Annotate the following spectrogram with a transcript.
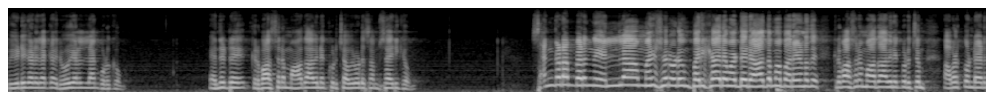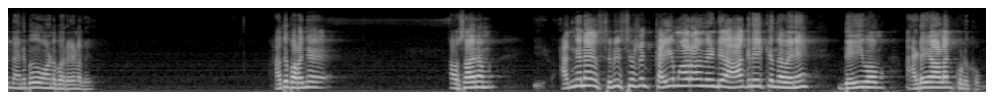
വീടുകളിലൊക്കെ രോഗികളെല്ലാം കൊടുക്കും. എന്നിട്ട് കൃപാസന മാതാവിനെക്കുറിച്ച് അവരോട് സംസാരിക്കും. സങ്കടം വരുന്ന എല്ലാ മനുഷ്യരോടും പരിഹാരമായിട്ട് രാധമ്മ പറയണത് കൃപാസന മാതാവിനെക്കുറിച്ചും അവൾക്കുണ്ടായിരുന്ന അനുഭവമാണ് പറയണത്. അത് പറഞ്ഞ് അവസാനം അങ്ങനെ സുവിശേഷം കൈമാറാൻ വേണ്ടി ആഗ്രഹിക്കുന്നവനെ ദൈവം അടയാളം കൊടുക്കും.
